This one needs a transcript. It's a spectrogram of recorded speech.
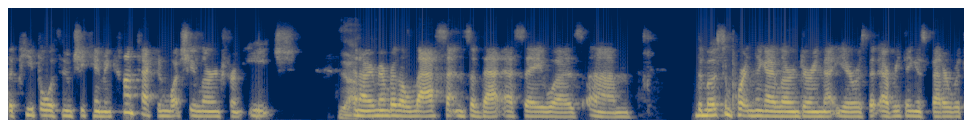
the people with whom she came in contact and what she learned from each. Yeah. And I remember the last sentence of that essay was um, the most important thing I learned during that year was that everything is better with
